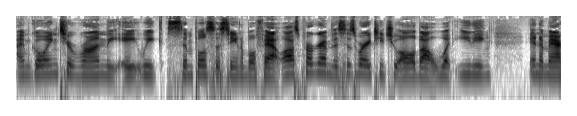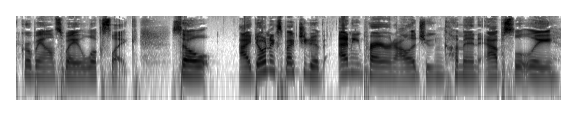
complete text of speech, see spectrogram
I'm going to run the eight week simple sustainable fat loss program. This is where I teach you all about what eating in a macro balanced way looks like. So I don't expect you to have any prior knowledge. You can come in absolutely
